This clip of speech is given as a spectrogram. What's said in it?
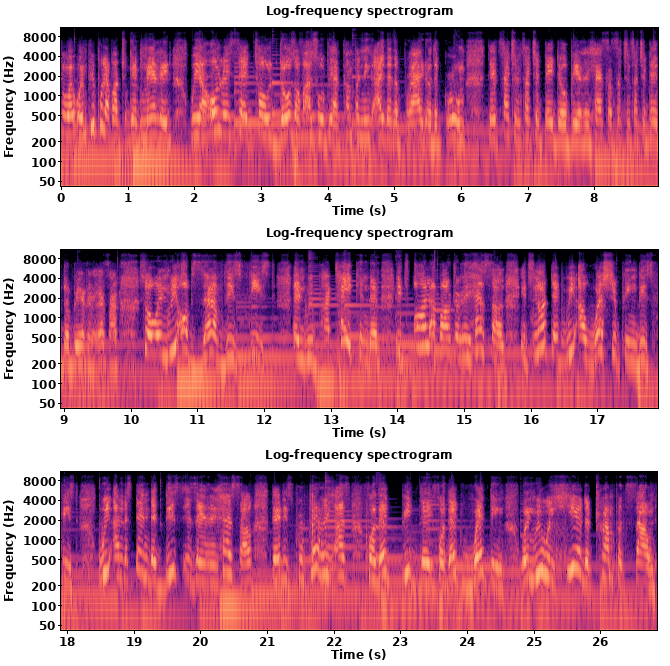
when people are about to get married, we are always said told those of us who will be accompanying either the bride or the groom that such and such a day there'll be a rehearsal, such and such a day there'll be a rehearsal. So when we observe this feast and we partake in them, it's all about a rehearsal. It's not that we are worshiping this feast. We understand that this is a rehearsal that is preparing us for that big day, for that wedding, when we will hear the trumpet sound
